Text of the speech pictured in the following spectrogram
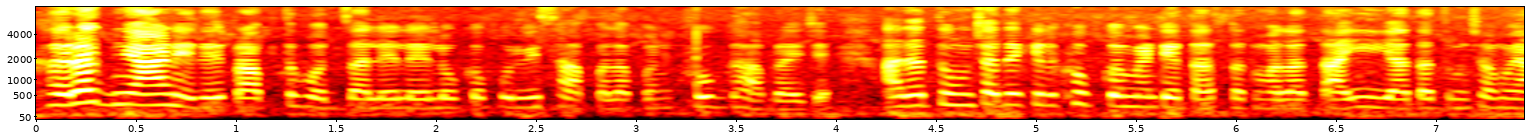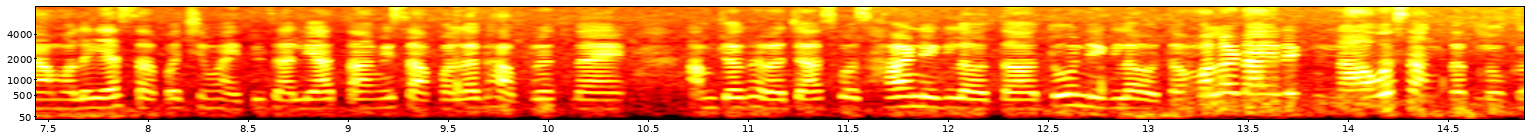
खरं ज्ञान आहे ते प्राप्त होत चाललेलं आहे. लोक पूर्वी सापाला पण खूप घाबरायचे. आता तुमच्या देखील खूप कमेंट येत असतात मला. ताई आता तुमच्यामुळे आम्हाला या सापाची माहिती झाली. आता आम्ही सापाला घाबरत नाही. आमच्या घराच्या आसपास हा निघला होता तो निघला होता. मला डायरेक्ट नावं सांगतात लोक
